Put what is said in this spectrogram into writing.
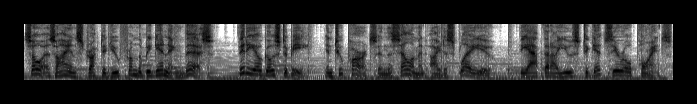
So as I instructed you from the beginning this video goes to be in two parts in this element I display you the app that I use to get 0 points,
